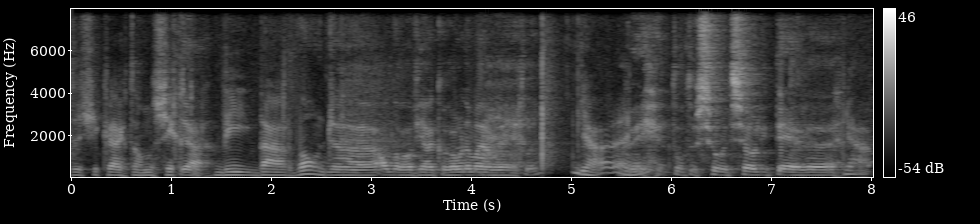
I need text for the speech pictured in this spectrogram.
dus je krijgt dan zicht Ja. op wie waar woont. Na anderhalf jaar coronamaatregelen Ja, ben en, je tot een soort solitaire ja,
